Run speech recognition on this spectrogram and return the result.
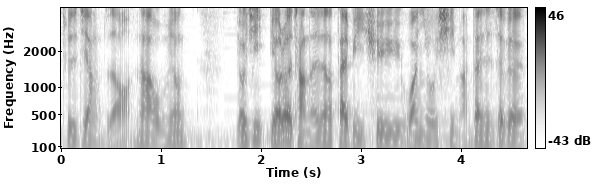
就是这样子哦。那我们用游戏游乐场的那个代币去玩游戏嘛，但是这个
